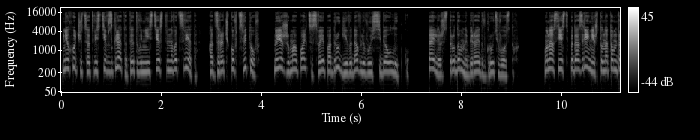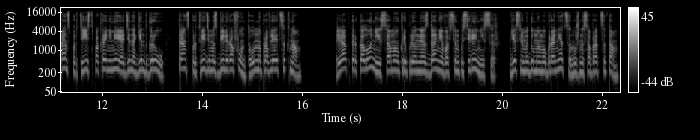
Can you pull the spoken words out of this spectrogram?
Мне хочется отвести взгляд от этого неестественного цвета, от зрачков цветов, но я сжимаю пальцы своей подруги и выдавливаю из себя улыбку. Тайлер с трудом набирает в грудь воздух. У нас есть подозрение, что на том транспорте есть по крайней мере один агент ГРУ. Транспорт, видимо, с Беллерафонта, он направляется к нам. Реактор колонии — самое укрепленное здание во всем поселении, сэр. Если мы думаем обороняться, нужно собраться там.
